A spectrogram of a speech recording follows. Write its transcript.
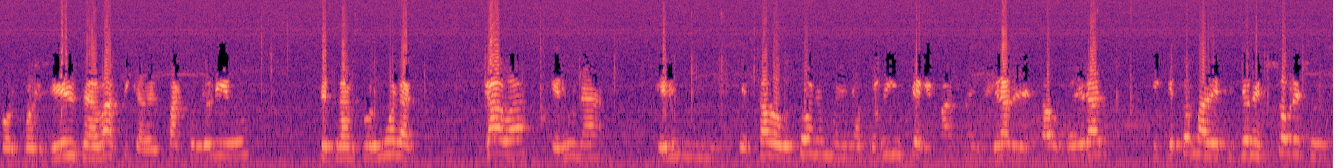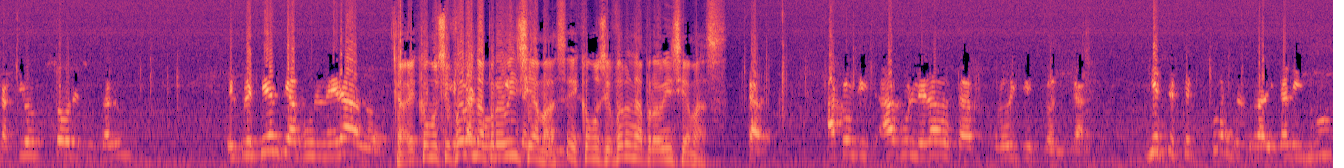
por coincidencia básica del Pacto de Olivos, se transformó la Cava en una en un Estado autónomo, en una provincia que pasa a integrar el Estado federal y que toma decisiones sobre su educación, sobre su salud. El presidente ha vulnerado. es como si fuera una provincia más, es como si fuera una provincia más. Claro, ha, ha vulnerado esta provincia histórica. Y este sector del radicalismo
